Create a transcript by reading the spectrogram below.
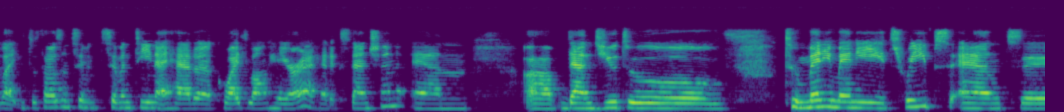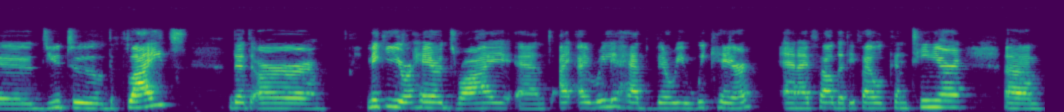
like 2017, I had a quite long hair. I had extension, and uh, then due to to many many trips and uh, due to the flights that are making your hair dry, and I, I really had very weak hair, and I felt that if I would continue um,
